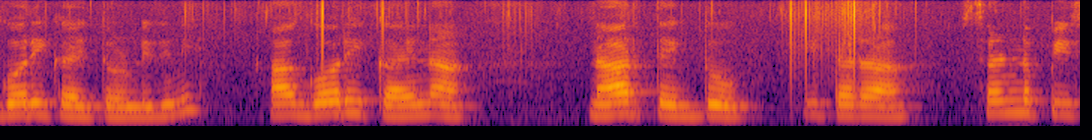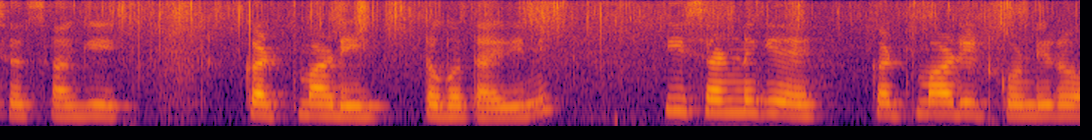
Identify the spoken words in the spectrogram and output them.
ಗೋರಿಕಾಯಿ ತೊಗೊಂಡಿದ್ದೀನಿ ಆ ಗೋರಿಕಾಯಿನ ನಾರು ತೆಗೆದು ಈ ಥರ ಸಣ್ಣ ಪೀಸಸ್ ಆಗಿ ಕಟ್ ಮಾಡಿ ತಗೋತಾ ಇದ್ದೀನಿ. ಈ ಸಣ್ಣಗೆ ಕಟ್ ಮಾಡಿ ಇಟ್ಕೊಂಡಿರೋ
